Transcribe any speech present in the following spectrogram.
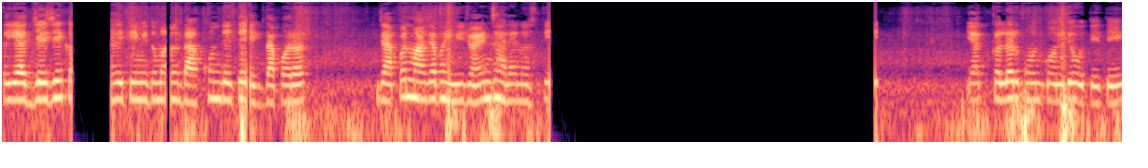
तर यात जे जे आहे ते मी तुम्हाला दाखवून देते एकदा परत. ज्या पण माझ्या बहिणी जॉईन झाल्या नसतील. यात कलर कोणकोणते होते ते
